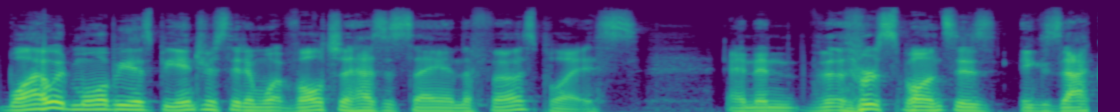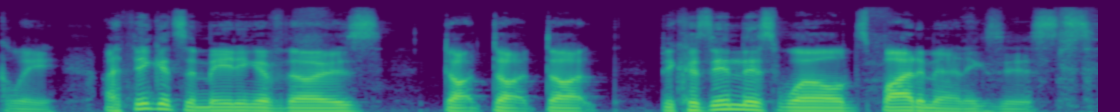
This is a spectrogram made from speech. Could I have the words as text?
why would Morbius be interested in what Vulture has to say in the first place? And then the response is exactly. I think it's a meeting of those dot dot dot because in this world Spider-Man exists.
